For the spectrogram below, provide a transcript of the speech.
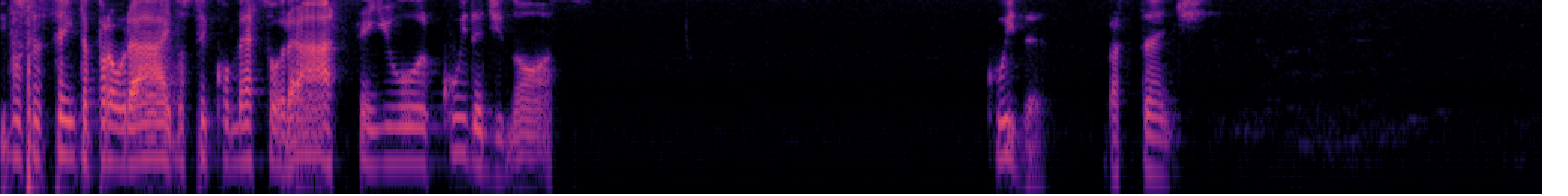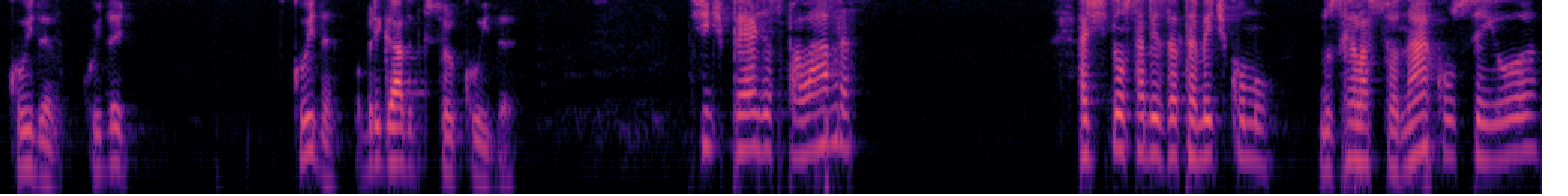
E você senta para orar e você começa a orar, Senhor, cuida de nós. Cuida bastante. Cuida, cuida, cuida. Obrigado porque o Senhor cuida. A gente perde as palavras. A gente não sabe exatamente como nos relacionar com o Senhor.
